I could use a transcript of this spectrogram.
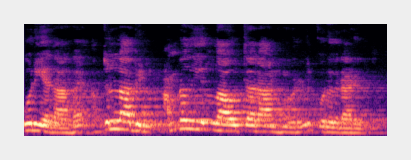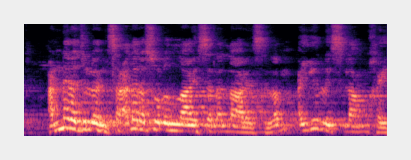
கூறியதாக அப்துல்லா பின் அம்ரது இல்லாஹு தலான் அவர்கள் கூறுகிறார்கள். அன்ன ரஜுலன் சாத ரசூலுல்லாஹி சல்லா அலிஸ்லம் ஐயுல் இஸ்லாம் ஹை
